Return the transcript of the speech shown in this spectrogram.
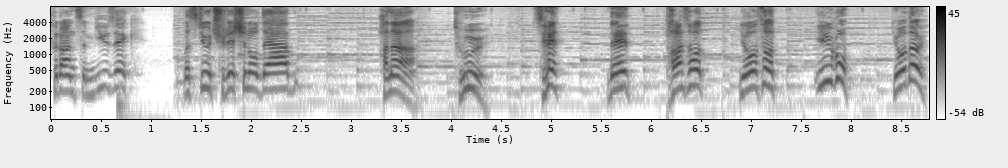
Put on some music. Let's do a traditional dab. 하나, 둘, 셋, 넷, 다섯, 여섯, 일곱, 여덟,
